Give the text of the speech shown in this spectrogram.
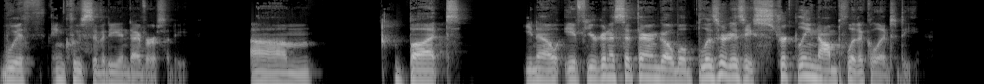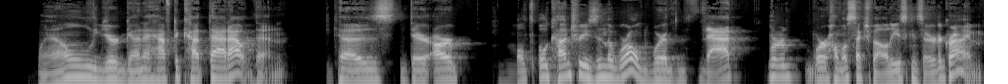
with inclusivity and diversity. Um, but you know, if you're going to sit there and go, well, Blizzard is a strictly non-political entity, well, you're going to have to cut that out then, because there are multiple countries in the world where that where where homosexuality is considered a crime.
